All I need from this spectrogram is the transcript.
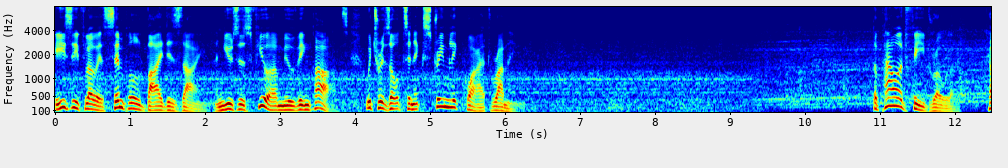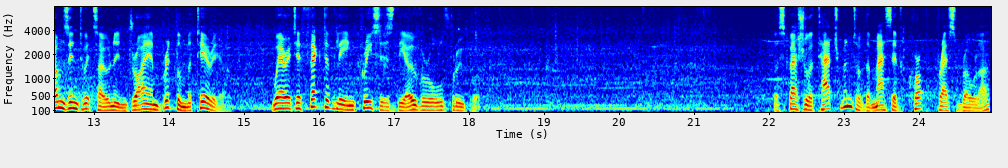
EasyFlow is simple by design and uses fewer moving parts, which results in extremely quiet running. The powered feed roller comes into its own in dry and brittle material, where it effectively increases the overall throughput. The special attachment of the massive crop press roller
